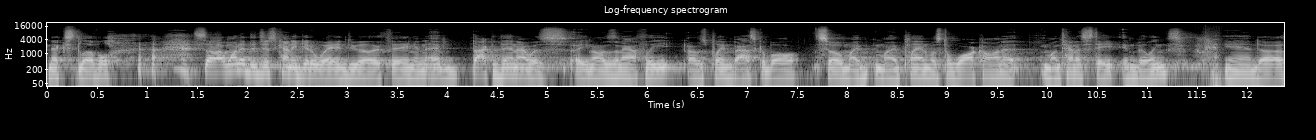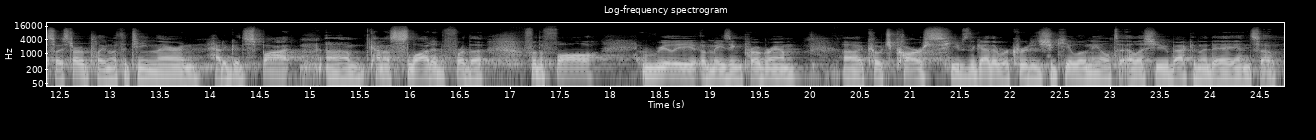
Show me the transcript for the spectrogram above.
next level. so I wanted to just kind of get away and do other thing. And, and, back then I was, you know, I was an athlete. I was playing basketball. So my, my plan was to walk on at Montana State in Billings. And uh, so I started playing with the team there and had a good spot, um, kind of slotted for the, for the fall. Really amazing program. Uh, Coach Carse, he was the guy that recruited Shaquille O'Neal to LSU back in the day. And so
